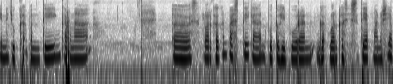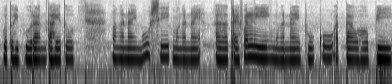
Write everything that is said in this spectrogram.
Ini juga penting karena uh, keluarga kan pasti kan butuh hiburan. Nggak keluarga sih setiap manusia butuh hiburan. Entah itu mengenai musik mengenai uh, traveling mengenai buku atau hobi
